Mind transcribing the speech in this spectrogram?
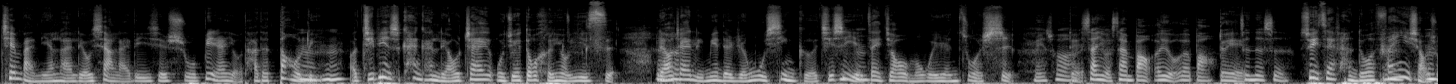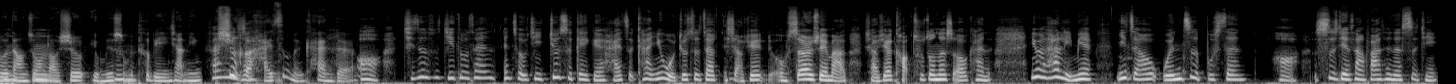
千百年来留下来的一些书，必然有它的道理啊。即便是看看《聊斋》，我觉得都很有意思。《聊斋》里面的人物性格，其实也在教我们为人做事。没错，对，善有善报，恶有恶报。对，真的是。所以在很多翻译小说当中，老师有没有什么特别印象？您适合孩子们看的？哦，其实是《基督山恩仇记》，就是给给孩子看，因为我就是在小学，我十二岁嘛，小学考初中的时候看的。因为它里面，你只要文字不深。哈，世界上发生的事情，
